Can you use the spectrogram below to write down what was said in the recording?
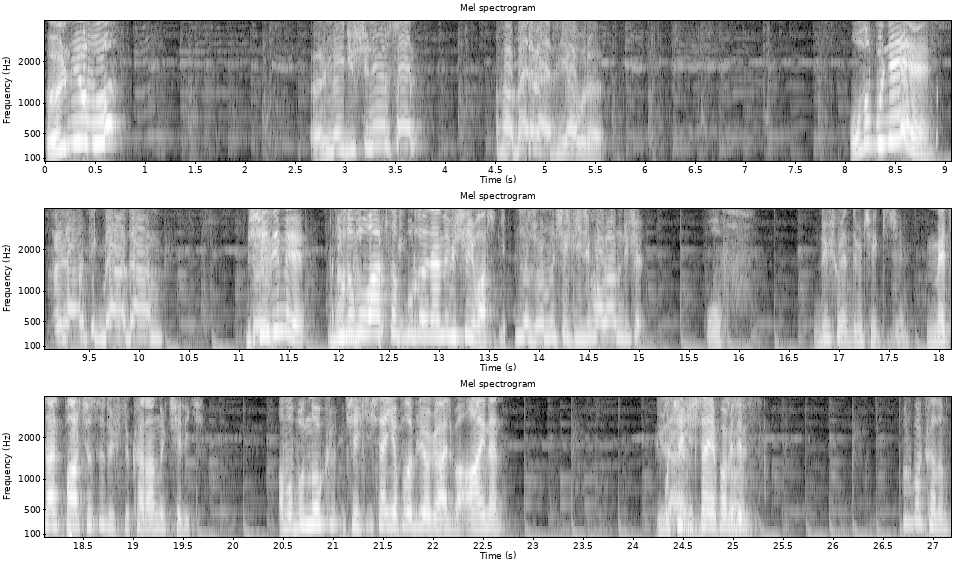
Ölmüyor bu. Ölmeyi düşünüyorsan haber ver yavru. Oğlum bu ne? Öyle artık bir adam. Bir şey değil mi? Burada bu varsa burada önemli bir şey var. Yalnız onun çekici falan düşe... Of. Düşmedi mi çekici? Metal parçası düştü karanlık çelik. Ama bunun o çekişten yapılabiliyor galiba. Aynen. Güzel, o çekişten yapabiliriz. Dur bakalım.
